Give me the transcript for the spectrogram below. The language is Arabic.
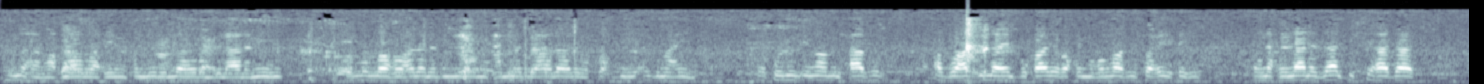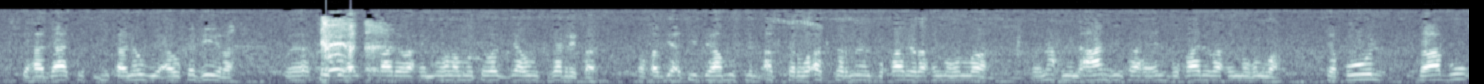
بسم الله الرحمن الرحيم. الحمد لله رب العالمين. صلى الله على نبينا محمد وعلى آله وصحبه أجمعين. يقول الإمام الحافظ أبو عبد الله البخاري رحمه الله في صحيحه ونحن لا نزال في الشهادات. الشهادات متنوعة وكثيرة. ويأتي بها البخاري رحمه الله متوزعه ومتفرقة. وقد يأتي بها مسلم أكثر وأكثر من البخاري رحمه الله. ونحن الآن في صحيح البخاري رحمه الله. يقول باب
